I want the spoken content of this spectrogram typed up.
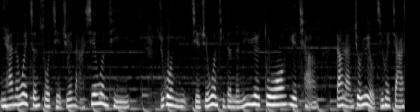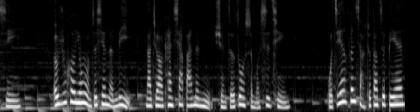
你还能为诊所解决哪些问题？如果你解决问题的能力越多越强，当然就越有机会加薪。而如何拥有这些能力，那就要看下班的你选择做什么事情。我今天分享就到这边。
